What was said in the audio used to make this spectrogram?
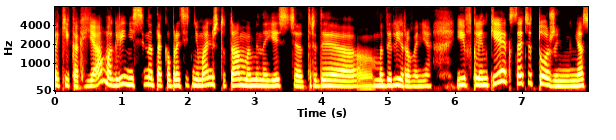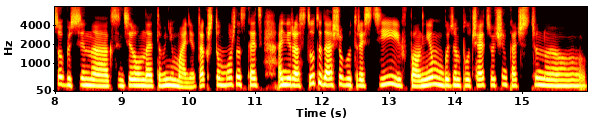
такие, как я, могли не сильно так обратить внимание, что там именно есть 3D-моделирование. Э, и в клинке, кстати, тоже не особо сильно акцентировал на это внимание. Так что, можно сказать, они растут и дальше будут расти, и вполне мы будем получать очень качественную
